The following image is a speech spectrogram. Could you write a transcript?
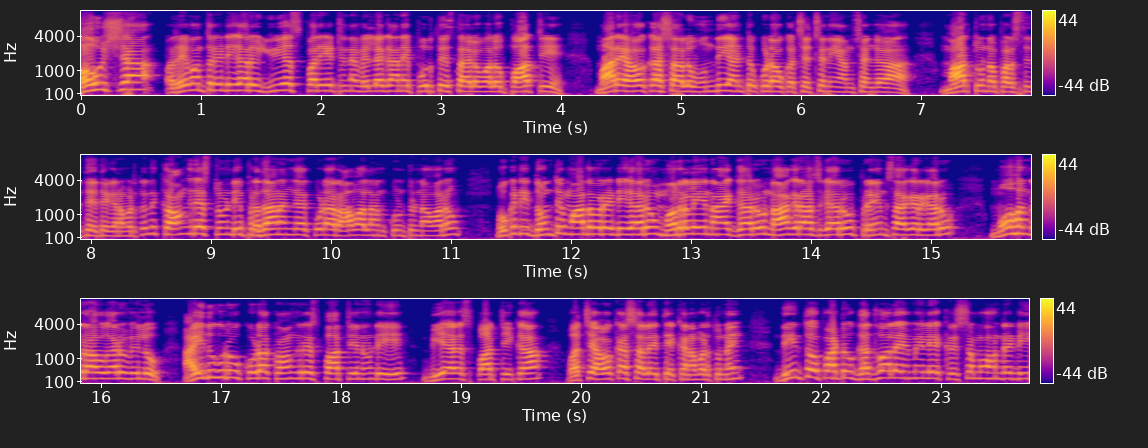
బహుశా రేవంత్ రెడ్డి గారు యుఎస్ పర్యటన వెళ్ళగానే పూర్తి స్థాయిలో వాళ్ళు పార్టీ మారే అవకాశాలు ఉంది అంటూ కూడా ఒక చర్చనీయాంశంగా మారుతున్న పరిస్థితి అయితే కనబడుతుంది. కాంగ్రెస్ నుండి ప్రధానంగా కూడా రావాలనుకుంటున్న వారు ఒకటి దొంతి మాధవరెడ్డి గారు మురళీ నాయక్ గారు నాగరాజ్ గారు ప్రేమ్ సాగర్ గారు మోహన్ రావు గారు వీళ్ళు ఐదుగురు కూడా కాంగ్రెస్ పార్టీ నుండి బీఆర్ఎస్ పార్టీగా వచ్చే అవకాశాలు అయితే కనబడుతున్నాయి. దీంతో పాటు గద్వాల ఎమ్మెల్యే కృష్ణమోహన్ రెడ్డి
